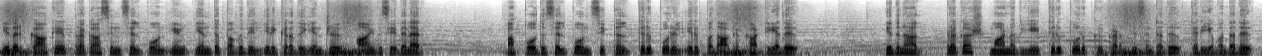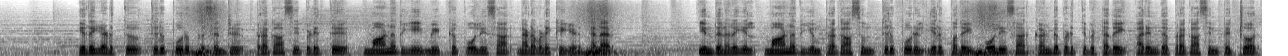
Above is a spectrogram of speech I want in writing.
இதற்காக பிரகாஷின் செல்போன் எண் எந்த பகுதியில் இருக்கிறது என்று ஆய்வு செய்தனர். அப்போது செல்போன் சிக்கல் திருப்பூரில் இருப்பதாக காட்டியது. இதனால் பிரகாஷ் மாணவியை திருப்பூருக்கு கடத்தி சென்றது தெரியவந்தது. இதையடுத்து திருப்பூருக்கு சென்று பிரகாஷை பிடித்து மாணவியை மீட்க போலீசார் நடவடிக்கை எடுத்தனர். இந்த நிலையில் மாணவியும் பிரகாசும் திருப்பூரில் இருப்பதை போலீசார் கண்டுபிடித்துவிட்டதை அறிந்த பிரகாஷின் பெற்றோர்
